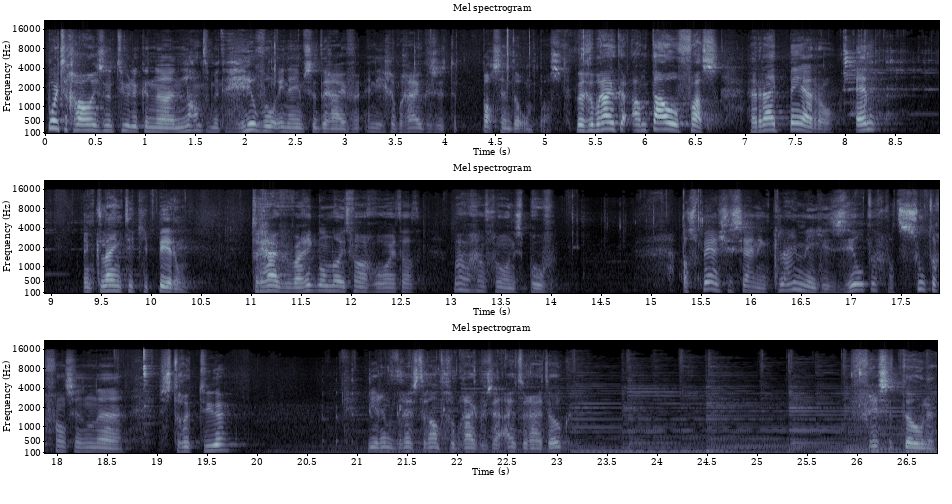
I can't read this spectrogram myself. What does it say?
Portugal is natuurlijk een, eh, land met heel veel inheemse druiven en die gebruiken ze te pas en te onpas. We gebruiken Antaufas, Raipero en een klein tikje Perum. Druiven waar ik nog nooit van gehoord had, maar we gaan het gewoon eens proeven. Asperges zijn een klein beetje ziltig, wat zoetig van zijn uh, structuur. Hier in het restaurant gebruiken we ze uiteraard ook. Frisse tonen.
